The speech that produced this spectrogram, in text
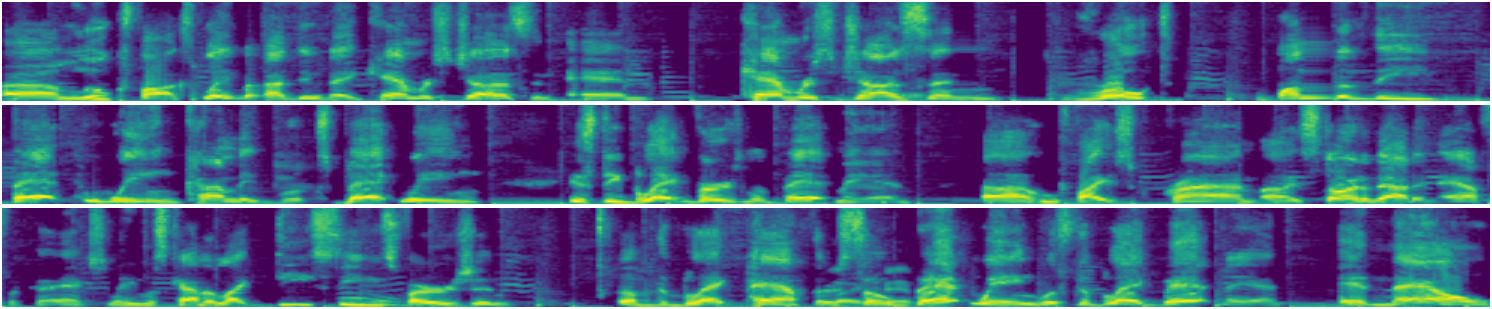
uh, Luke Fox, played by a dude named Camrus Johnson. And Camrus Johnson wrote one of the Batwing comic books. Batwing is the black version of Batman uh, who fights crime. Uh, it started out in Africa, actually. He was kind of like DC's version of the Black Panther. Black so Panther. Batwing was the Black Batman, and now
